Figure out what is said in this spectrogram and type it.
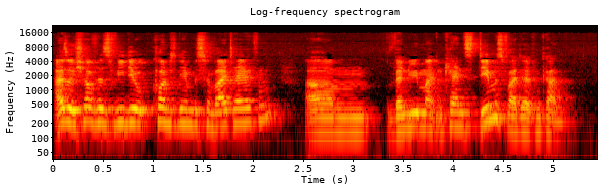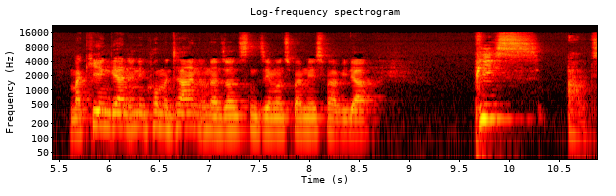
Also ich hoffe, das Video konnte dir ein bisschen weiterhelfen. Ähm, wenn du jemanden kennst, dem es weiterhelfen kann, markieren gerne in den Kommentaren und ansonsten sehen wir uns beim nächsten Mal wieder. Peace! out.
